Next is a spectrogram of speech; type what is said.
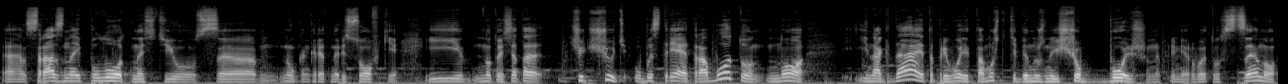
э, с разной плотностью, с, э, ну, конкретно рисовки. И, ну, то есть это чуть-чуть убыстряет работу, но иногда это приводит к тому, что тебе нужно еще больше, например, в эту сцену,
